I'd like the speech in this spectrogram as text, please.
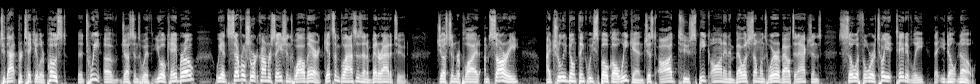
to that particular post a tweet of Justin's with "You okay, bro?" We had several short conversations while there. Get some glasses and a better attitude. Justin replied, "I'm sorry. I truly don't think we spoke all weekend. Just odd to speak on and embellish someone's whereabouts and actions so authoritatively that you don't know.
